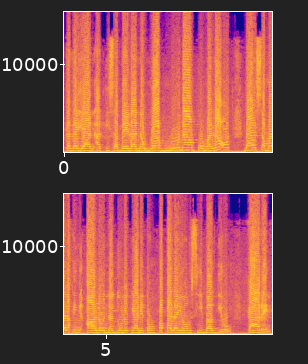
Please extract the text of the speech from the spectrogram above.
Cagayan at Isabela na wag munang pumalaot dahil sa malaking alon na dulot nga nitong papalayong si Bagyong Karen.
